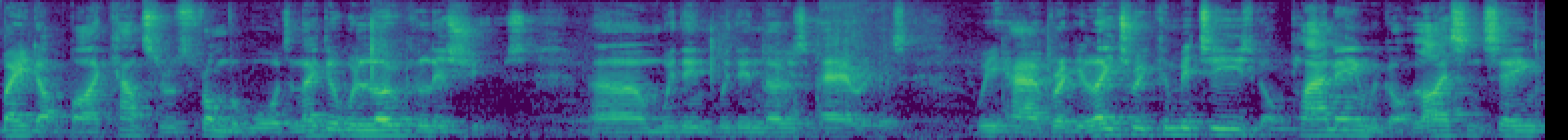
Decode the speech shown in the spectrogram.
made up by councillors from the wards, and they deal with local issues um, within, within those areas. We have regulatory committees, we've got planning, we've got licensing.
